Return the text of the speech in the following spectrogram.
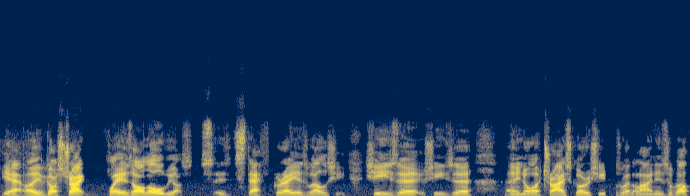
Yeah, well, you've got strike players all over. You've got Steph Gray as well. She she's a, she's a, you know a try scorer. She knows where the line is as well.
